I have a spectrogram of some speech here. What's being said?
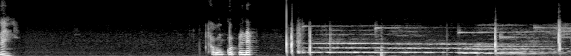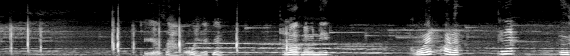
นั่นเอาวงกดไปเนี่ยเหลือสามคนแล้วเพื่อน รอดในวันนี้ ขอให้รอดอะแค่นี้ยเออ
